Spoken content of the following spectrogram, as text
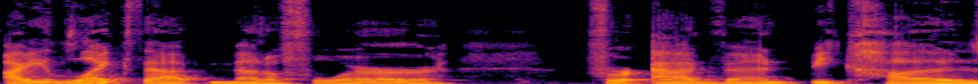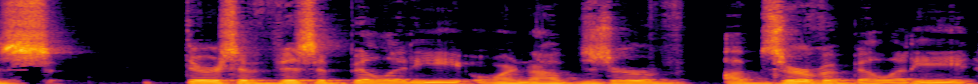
I like that metaphor for Advent because there's a visibility or an observe observability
